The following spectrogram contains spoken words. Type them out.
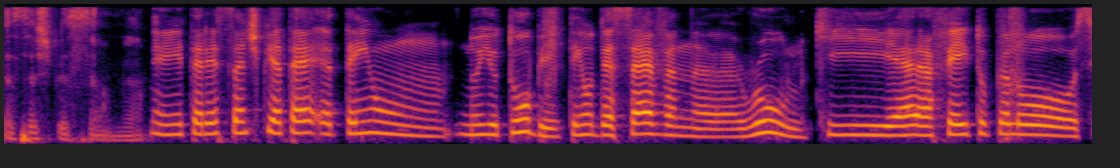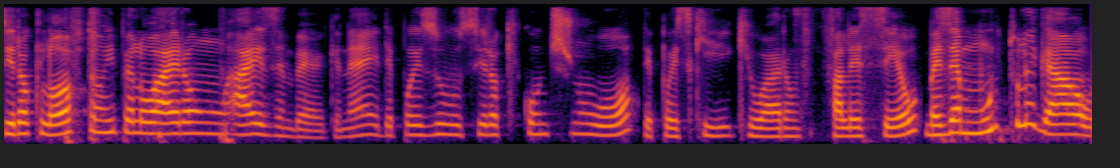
Essa expressão mesmo. É interessante que até eh, tem um no YouTube, tem o The Seven eh, Rule, que era feito pelo Cyril Lofton e pelo Aaron Eisenberg, né? E depois o Cyril continuou, depois que, que o Aaron faleceu. Mas é muito legal.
